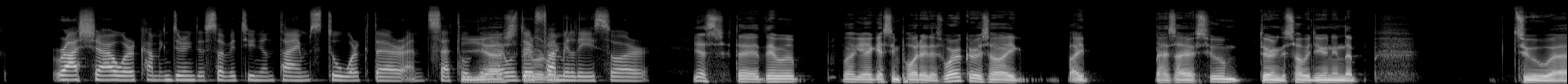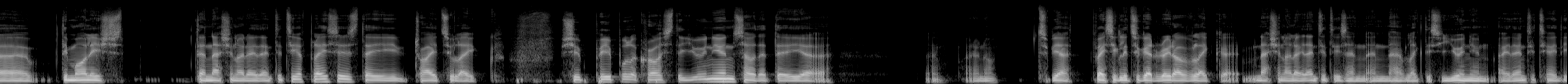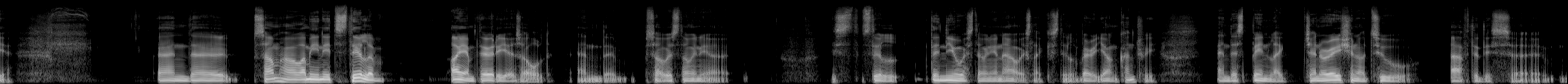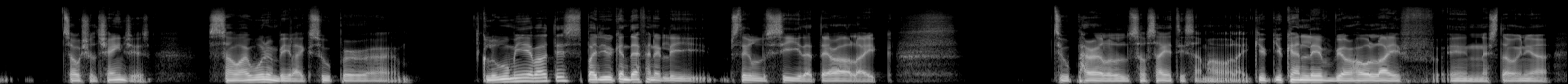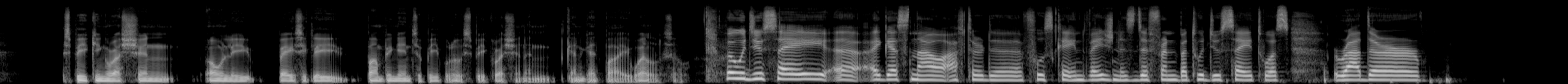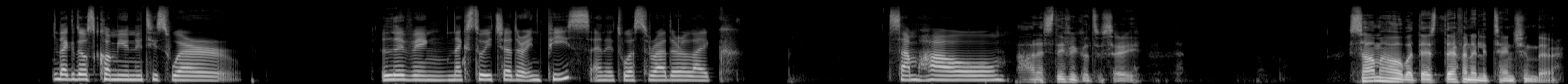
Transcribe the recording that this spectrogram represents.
Russia were coming during the Soviet Union times to work there and settle there with their were, like- families or Yes, they they were well, I guess imported as workers. Or I, I, as I assumed during the Soviet Union that to uh, demolish the national identity of places, they tried to like ship people across the union so that they, uh, I don't know, to yeah, basically to get rid of like uh, national identities and and have like this union identity idea. And uh, somehow, I mean, it's still a I am 30 years old, and uh, so Estonia is still the new Estonia now is like still a very young country, and there's been like generation or two after this uh, social changes. So I wouldn't be like super um, gloomy about this, but you can definitely still see that there are like two parallel societies somehow. Like you, you can live your whole life in Estonia speaking Russian, only basically bumping into people who speak Russian and can get by well. So, but would you say, uh, I guess now after the scale invasion is different, but would you say it was rather like those communities were living next to each other in peace and it was rather like somehow ah that's difficult to say. Somehow but there's definitely tension there.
